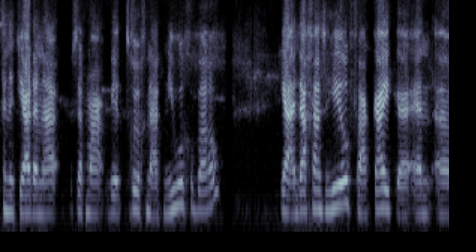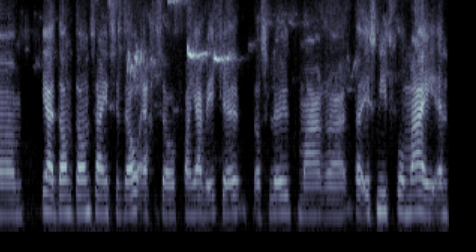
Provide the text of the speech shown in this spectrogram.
En het jaar daarna, zeg maar, weer terug naar het nieuwe gebouw. Ja, en daar gaan ze heel vaak kijken. En um, ja, dan, dan zijn ze wel echt zo van, ja, weet je, dat is leuk, maar uh, dat is niet voor mij. En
